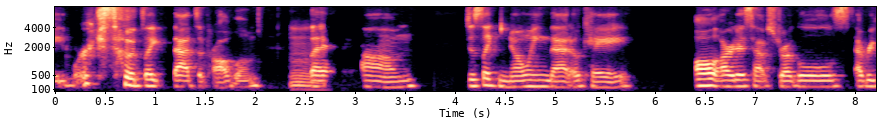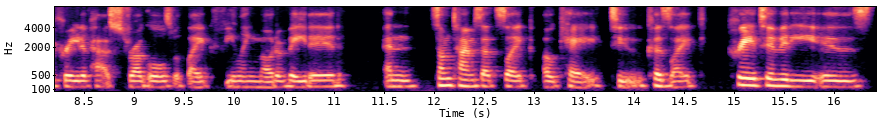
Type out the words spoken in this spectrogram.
paid work so it's like that's a problem. Mm, but um just like knowing that okay all artists have struggles every creative has struggles with like feeling motivated and sometimes that's like okay too because like creativity is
